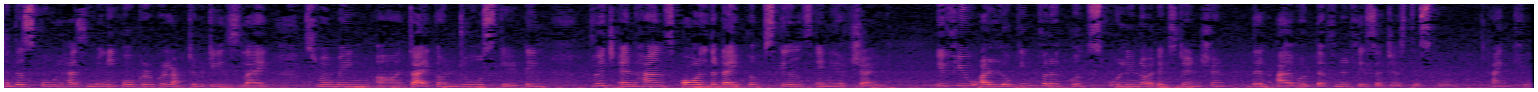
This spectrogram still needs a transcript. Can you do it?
the school has many co-curricular activities like swimming uh, taekwondo skating which enhance all the type of skills in your child. If you are looking for a good school in Noida Extension then I would definitely suggest this school. Thank you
